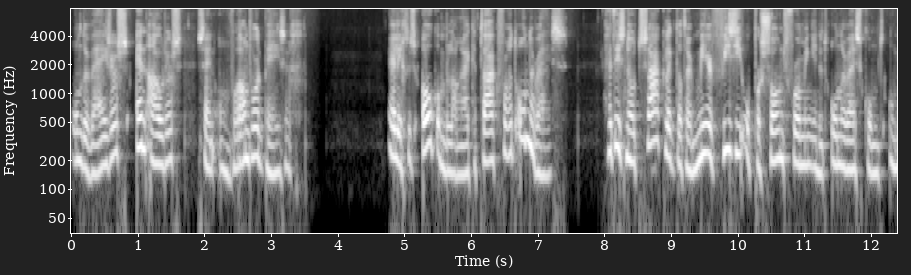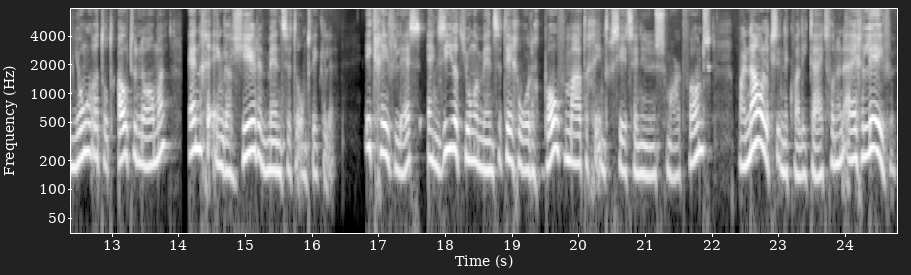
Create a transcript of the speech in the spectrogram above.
onderwijzers en ouders zijn onverantwoord bezig. Er ligt dus ook een belangrijke taak voor het onderwijs. Het is noodzakelijk dat er meer visie op persoonsvorming in het onderwijs komt om jongeren tot autonome en geëngageerde mensen te ontwikkelen. Ik geef les en zie dat jonge mensen tegenwoordig bovenmatig geïnteresseerd zijn in hun smartphones, maar nauwelijks in de kwaliteit van hun eigen leven,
